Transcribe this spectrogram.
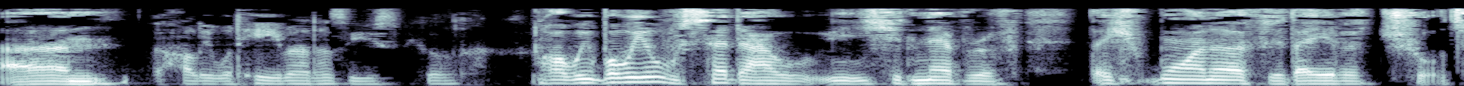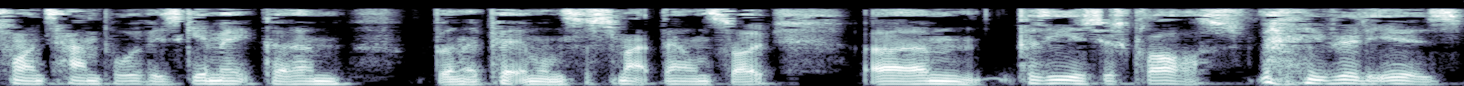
Um, The Hollywood He-Man, as he used to be called. Oh, we well, we all said how he should never have. They should, why on earth did they ever tr- try and tamper with his gimmick? Um, when they put him onto SmackDown, so because he is just class, he really is.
